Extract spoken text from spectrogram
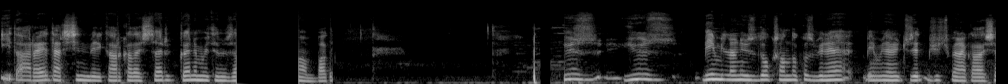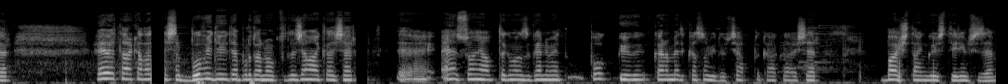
İdare eder şimdilik arkadaşlar. Ganimetimize tamam bak. 100 100 1 milyon 199 bine 1 milyon 373 bin arkadaşlar. Evet arkadaşlar bu videoyu da burada noktalayacağım arkadaşlar. Ee, en son yaptığımız ganimet bu ganimet kasım videosu yaptık arkadaşlar. Baştan göstereyim size.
